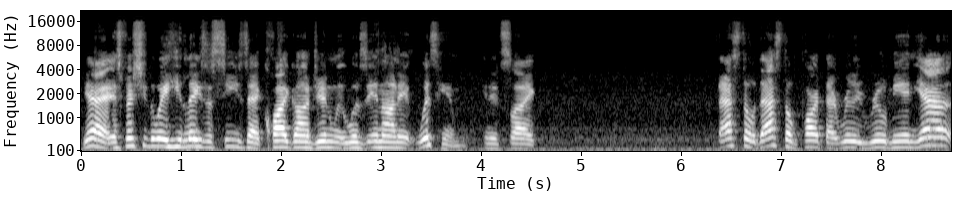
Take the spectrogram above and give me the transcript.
yeah, especially the way he lays the seeds that Qui Gon Jinn was in on it with him, and it's like that's the that's the part that really reeled me in. Yeah,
